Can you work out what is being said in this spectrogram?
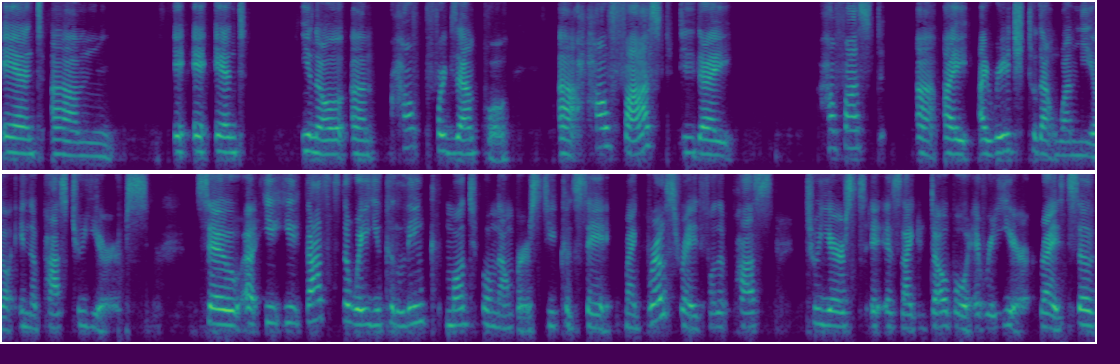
And, um, and you know, um, how, for example, uh, how fast did I, how fast uh, I, I reached to that one meal in the past two years. So uh, you, you, that's the way you could link multiple numbers. You could say my growth rate for the past two years is like double every year, right? So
